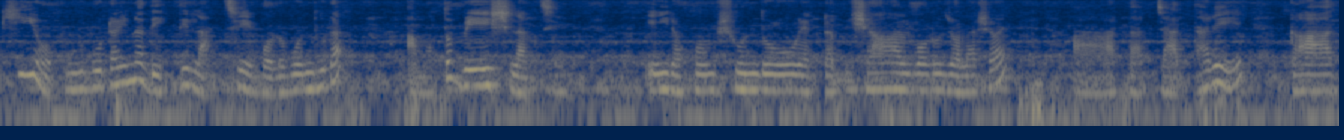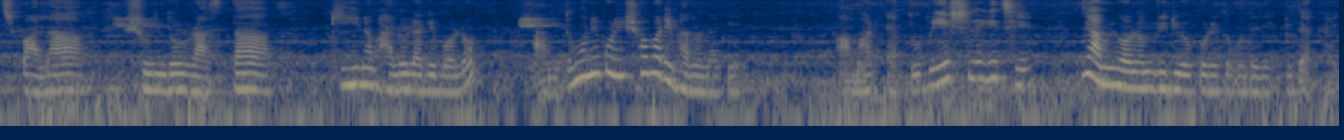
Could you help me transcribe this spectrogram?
কি অপূর্বটাই না দেখতে লাগছে, বলো বন্ধুরা। আমার তো বেশ লাগছে। এই রকম সুন্দর একটা বিশাল বড় জলাশয়। চারধারে গাছপালা, সুন্দর রাস্তা। কি না ভালো লাগে বলো? আমি তো মনে করি সবারই ভালো লাগে। আমার এত বেশ লেগেছে যে আমি ভাবলাম ভিডিও করে তোমাদের একটু দেখাই।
